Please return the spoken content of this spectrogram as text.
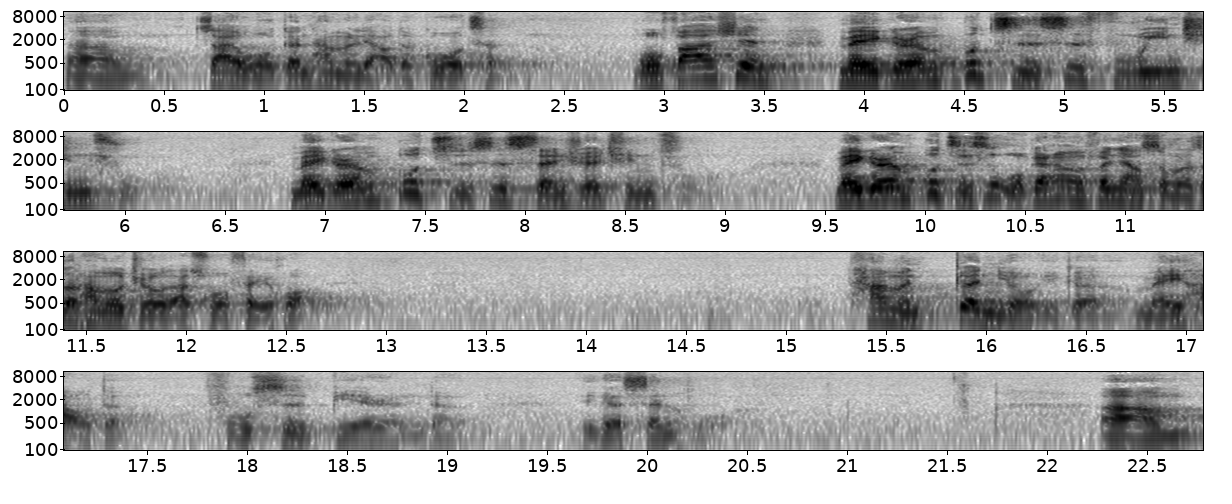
嗯。在我跟他们聊的过程，我发现每个人不只是福音清楚，每个人不只是神学清楚，每个人不只是我跟他们分享什么的时候，他们都觉得我在说废话。他们更有一个美好的服侍别人的一个生活。嗯，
